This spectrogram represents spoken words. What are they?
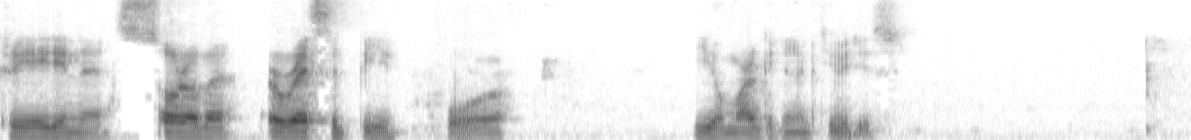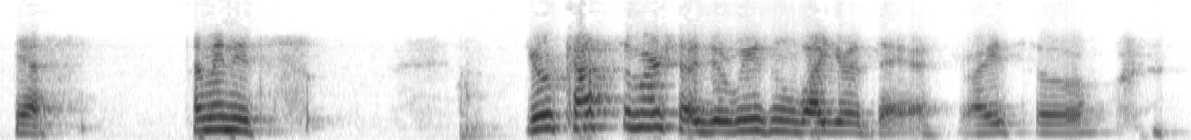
creating a sort of a, a, recipe for your marketing activities. Yes, I mean it's your customers are the reason why you're there, right? So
